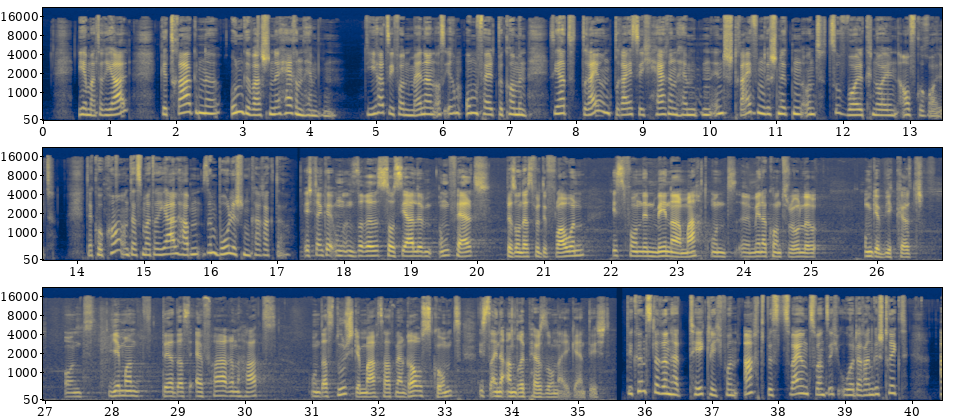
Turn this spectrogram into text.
Ihr Material? Getragene, ungewaschene Herrenhemden. Die hat sie von Männern aus ihrem Umfeld bekommen. Sie hat 33 Herrenhemden in Streifen geschnitten und zu Wollknäulen aufgerollt. Der Kokon und das Material haben symbolischen Charakter. Ich denke, unser soziales Umfeld, besonders für die Frauen, ist von den Männermacht und äh, Männerkontrolle umgewickelt. Und jemand, der das erfahren hat und das durchgemacht hat, wenn rauskommt, ist eine andere Person eigentlich. Die Künstlerin hat täglich von 8 bis 22 Uhr daran gestrickt,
